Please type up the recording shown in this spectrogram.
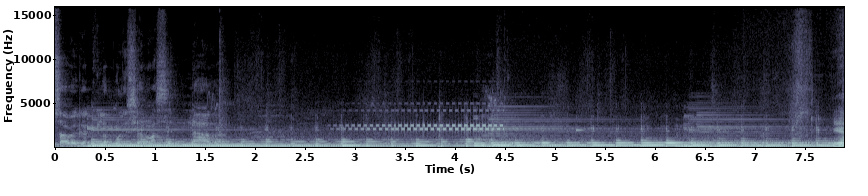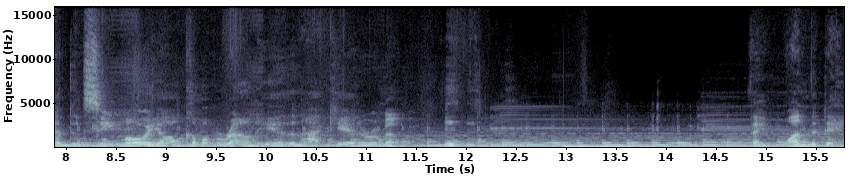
sabes que aquí la policía no hace nada. Yeah, I've done seen more of y'all come up around here than I care to remember. they won the day.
